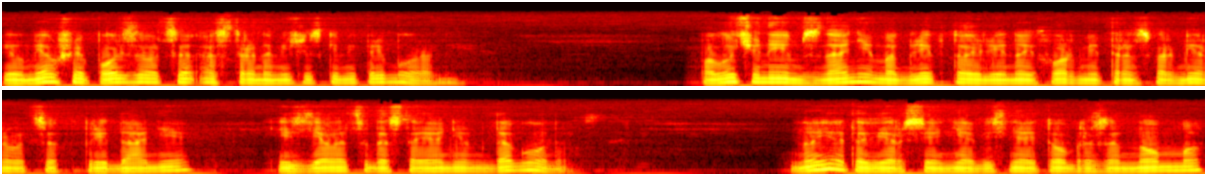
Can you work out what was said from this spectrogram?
и умевшее пользоваться астрономическими приборами. Полученные им знания могли в той или иной форме трансформироваться в предание и сделаться достоянием догонов. Но и эта версия не объясняет образа Номма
